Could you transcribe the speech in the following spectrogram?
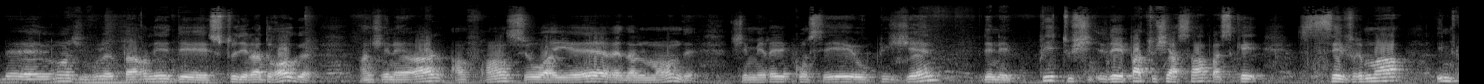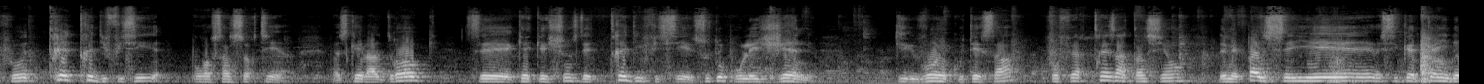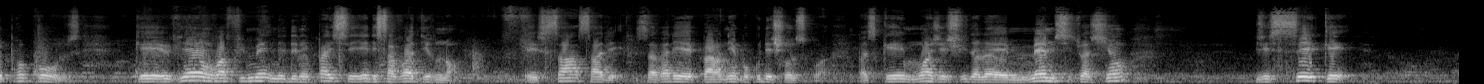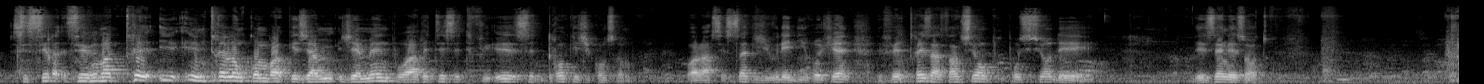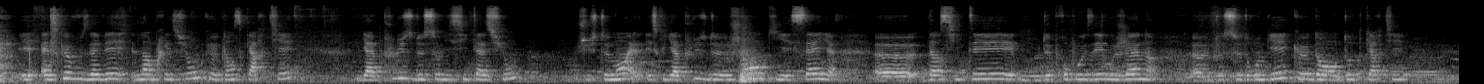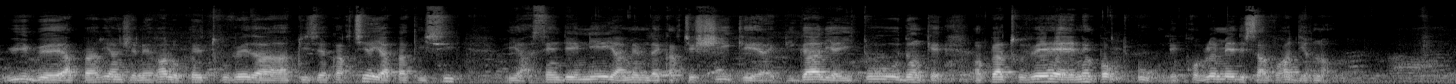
ben, Moi, je voulais parler surtout de la drogue en général, en France ou ailleurs et dans le monde. J'aimerais conseiller aux plus jeunes de ne, plus toucher, de pas toucher à ça parce que c'est vraiment une chose très très difficile pour s'en sortir. Parce que la drogue, c'est quelque chose de très difficile, surtout pour les jeunes qui vont écouter ça. Il faut faire très attention de ne pas essayer si quelqu'un il les propose. Que viens, on va fumer, de ne pas essayer de savoir dire non. Et ça, ça, ça va les épargner beaucoup de choses. Quoi. Parce que moi, je suis dans la même situation. Je sais que c'est vraiment très, un très long combat que j'amène pour arrêter cette, cette drogue que je consomme. Voilà, c'est ça que je voulais dire aux jeunes, de faire très attention aux propositions des, des uns des autres. Est-ce que vous avez l'impression que dans ce quartier, il y a plus de sollicitations Justement, est-ce qu'il y a plus de gens qui essayent euh, d'inciter ou de proposer aux jeunes euh, de se droguer que dans d'autres quartiers? Oui, mais à Paris en général, on peut trouver dans plusieurs quartiers, il n'y a pas qu'ici. Il y a Saint-Denis, il y a même des quartiers chics, il y a Pigalle, il y a Ito. Donc on peut trouver n'importe où. Le problème est de savoir dire non.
